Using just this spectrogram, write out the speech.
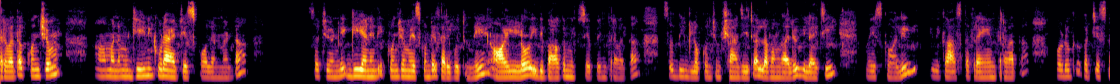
తర్వాత కొంచెం మనం గీని కూడా యాడ్ చేసుకోవాలన్నమాట. సో చూడండి గీ అనేది కొంచెం వేసుకుంటే సరిపోతుంది. ఆయిల్లో ఇది బాగా మిక్స్ అయిపోయిన తర్వాత సో దీంట్లో కొంచెం షాజీరా లవంగాలు ఇలాచి వేసుకోవాలి. ఇవి కాస్త ఫ్రై అయిన తర్వాత పొడుగు కట్ చేసిన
